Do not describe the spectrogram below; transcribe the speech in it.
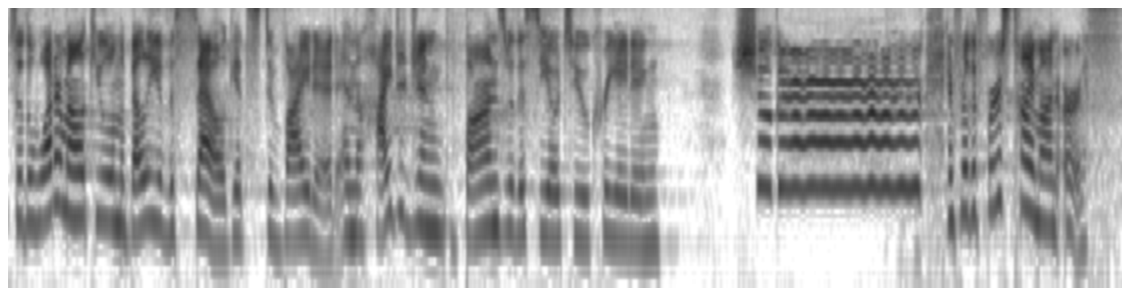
So the water molecule in the belly of the cell gets divided, and the hydrogen bonds with the CO2, creating sugar. And for the first time on Earth,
